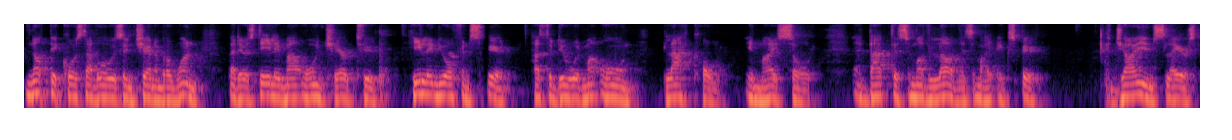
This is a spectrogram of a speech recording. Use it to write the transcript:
not because I've always in chair number one, but it was dealing my own chair too. Healing the orphan spirit has to do with my own black hole in my soul. And baptism of love is my experience. Giant slayers.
